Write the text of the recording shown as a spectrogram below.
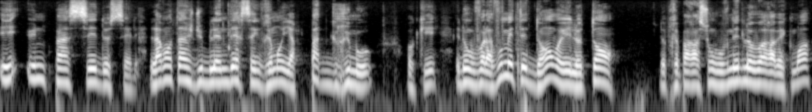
et une pincée de sel. L'avantage du blender, c'est que vraiment, il n'y a pas de grumeaux. ok? Et donc voilà, vous mettez dedans, vous voyez le temps de préparation, vous venez de le voir avec moi,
